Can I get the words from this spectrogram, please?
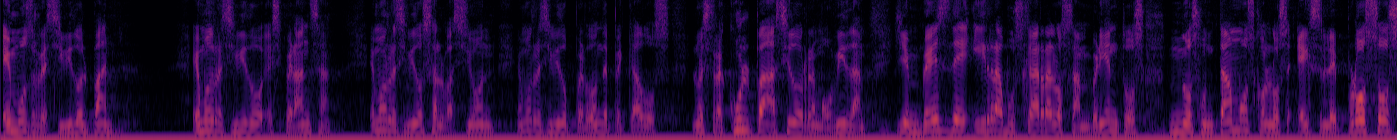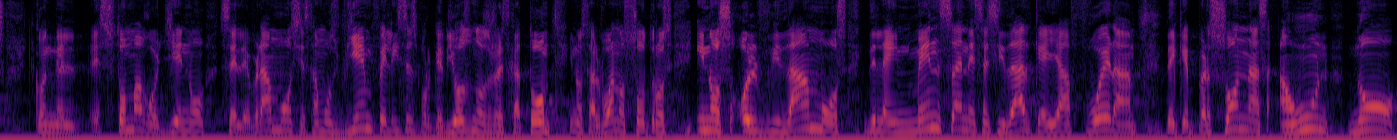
hemos recibido el pan, hemos recibido esperanza, hemos recibido salvación, hemos recibido perdón de pecados, nuestra culpa ha sido removida. Y en vez de ir a buscar a los hambrientos, nos juntamos con los ex leprosos, con el estómago lleno, celebramos y estamos bien felices porque Dios nos rescató y nos salvó a nosotros. Y nos olvidamos de la inmensa necesidad que hay afuera de que personas aún no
